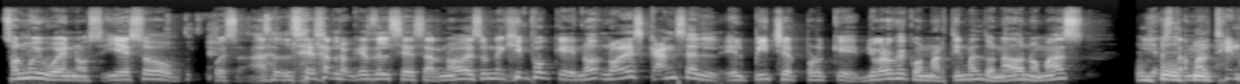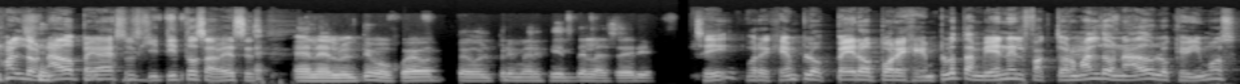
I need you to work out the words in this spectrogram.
son muy buenos. Y eso, pues, al César lo que es del César, ¿no? Es un equipo que no, no descansa el, el pitcher, porque yo creo que con Martín Maldonado nomás, y hasta Martín Maldonado pega sus hititos a veces. En el último juego pegó el primer hit de la serie. Sí, por ejemplo. Pero, por ejemplo, también el factor Maldonado, lo que vimos,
